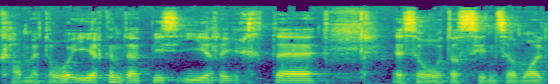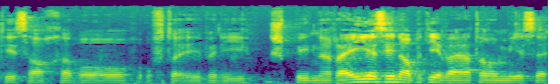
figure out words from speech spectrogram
Kann man hier irgendetwas einrichten? Also, das sind so mal die Sachen, die auf der Ebene Spinnereien sind, aber die werden wir müssen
